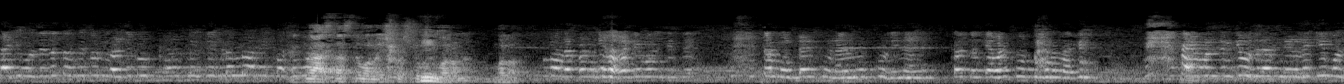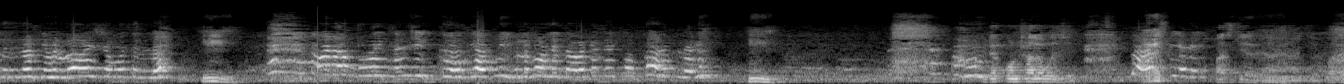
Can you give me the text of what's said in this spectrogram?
নাকি বলতে যে তোকে তোর মাঝে খুব খারাপ লাগছে এগুলো অনেক কথা আস্তে আস্তে বলো স্পষ্ট করে বলো না বলো। বলার পর আমাকে তোর মুখটাই খুলে মুখ খুলি নাই। তো তোকে আমার খুব ভালো লাগে। আমি বলছেন কি ওদের আপনি হলে কি বলতেছেন আপনি আমার বাবার সমতুল্য হুম। আমার আব্বু একজন শিক্ষক আপনি এগুলো বললে তো আমার কাছে খুব খারাপ লাগে। এটা কোন সালে বলছে? ফার্স্ট ইয়ারে ফার্স্ট ইয়ারে হ্যাঁ হ্যাঁ, আচ্ছা, পরে?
